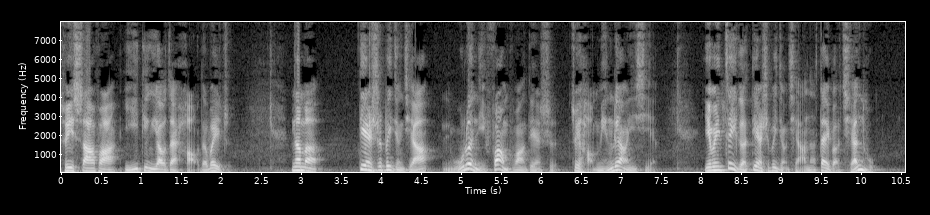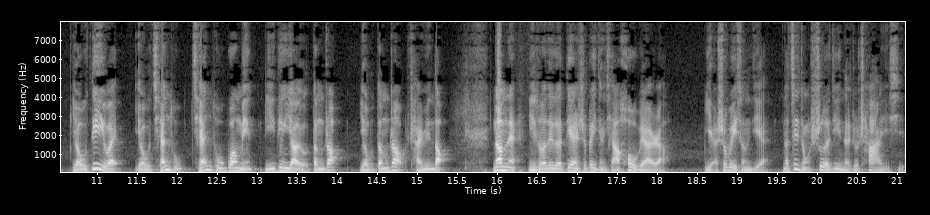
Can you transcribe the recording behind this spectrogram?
所以沙发一定要在好的位置。那么，电视背景墙，无论你放不放电视，最好明亮一些，因为这个电视背景墙呢，代表前途，有地位，有前途，前途光明，一定要有灯罩，有灯罩财运到。那么呢，你说这个电视背景墙后边啊，也是卫生间，那这种设计呢就差一些，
